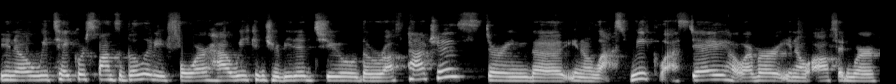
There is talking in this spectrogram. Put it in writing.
you know we take responsibility for how we contributed to the rough patches during the you know last week last day however you know often we're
